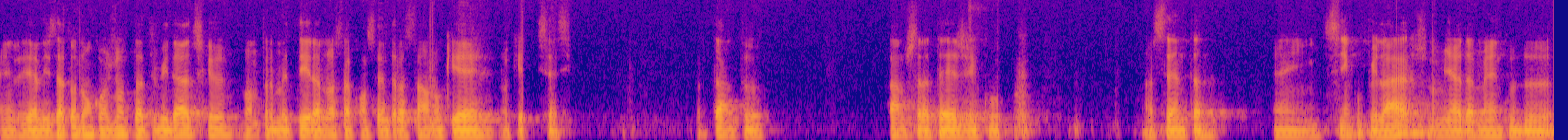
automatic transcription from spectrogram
em realizar todo um conjunto de atividades que vão permitir a nossa concentração no que é, no que é essencial. Portanto, o plano estratégico assenta em cinco pilares, nomeadamente de,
